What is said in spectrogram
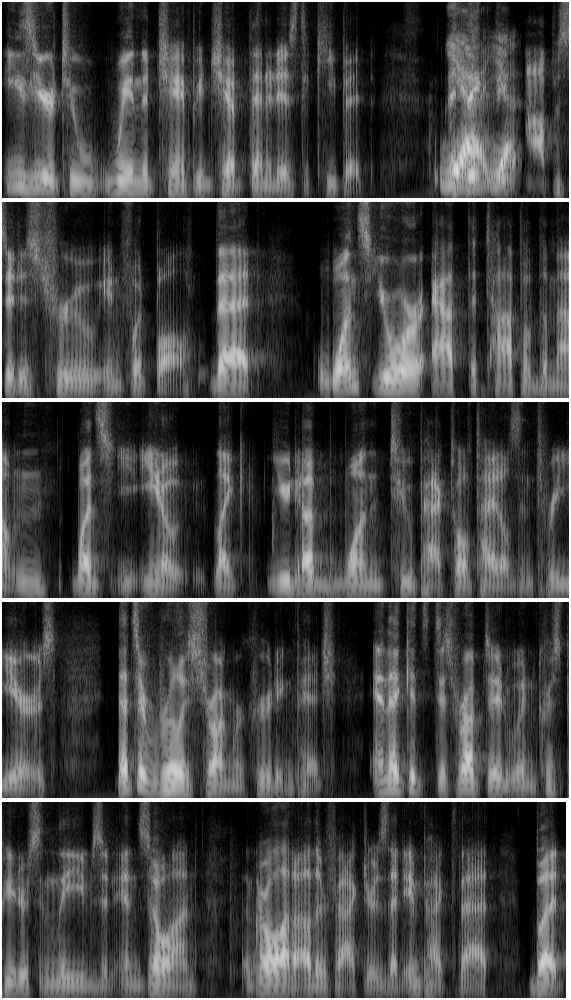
easier to win a championship than it is to keep it. Yeah, I think yeah. the opposite is true in football. That once you're at the top of the mountain, once you, you know, like UW won two Pac-12 titles in three years, that's a really strong recruiting pitch, and that gets disrupted when Chris Petersen leaves and, and so on. And there are a lot of other factors that impact that, but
